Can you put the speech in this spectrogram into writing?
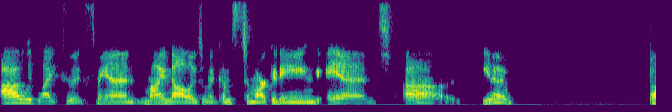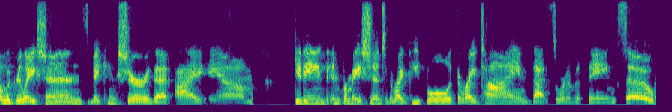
I would like to expand my knowledge when it comes to marketing and, uh, you know, public relations, making sure that I am getting the information to the right people at the right time, that sort of a thing. So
